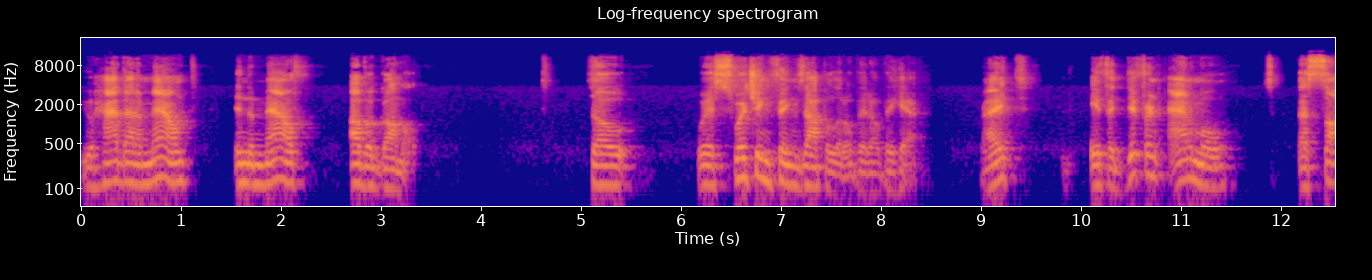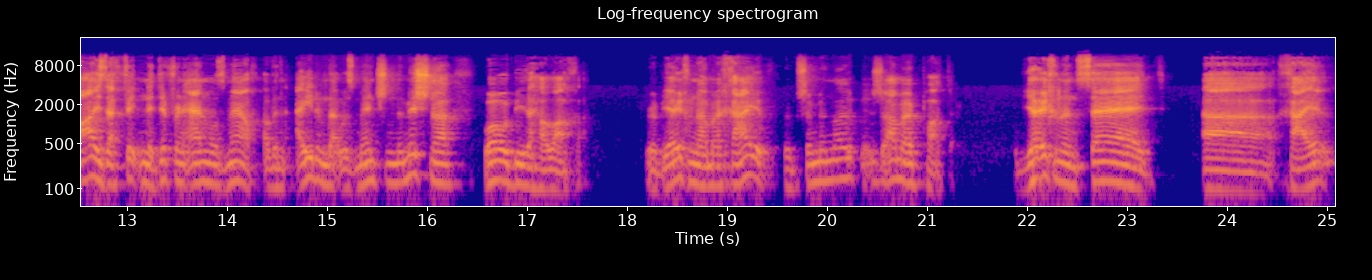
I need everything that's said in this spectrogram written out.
you have that amount in the mouth of a gamo? So we're switching things up a little bit over here, right? If a different animal, a size that fit in a different animal's mouth of an item that was mentioned in the Mishnah, what would be the halacha? Rabbi Yochanan Amar Chayiv, Rabbi Shimon Amar Potter. Rabbi Yochanan said uh, Chayiv,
